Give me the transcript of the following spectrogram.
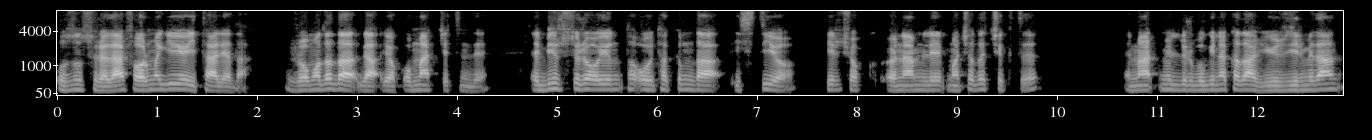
Uzun süreler forma giyiyor İtalya'da. Roma'da da yok o Mert Çetin'di. E, bir sürü oyun o takım da istiyor. Birçok önemli maça da çıktı. E, Mert Müldür bugüne kadar 120'den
